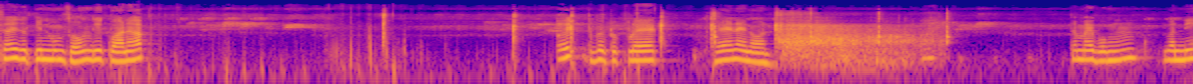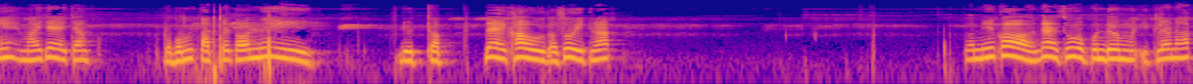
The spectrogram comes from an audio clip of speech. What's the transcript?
ใส่สกินมุมสองดีกว่านะครับ เอ้ยทำไมแปลกๆแพ้แน่นอนทำไมผมวันนี้ไม้แย่จัง เดี๋ยวผมตัดไปตอนที่หยุดกับได้เข้าต่อสู้อีกนะครับ ตอนนี้ก็ได้สู้กับคนเดิมอีกแล้วนะครับ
